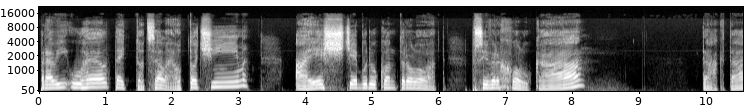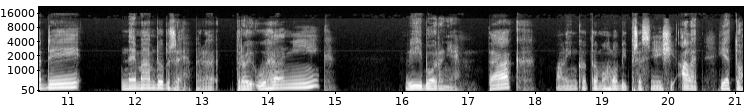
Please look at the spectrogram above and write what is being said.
pravý úhel. Teď to celé otočím a ještě budu kontrolovat při vrcholu K. Tak tady nemám dobře trojúhelník. Výborně. Tak, malinko to mohlo být přesnější, ale je to.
